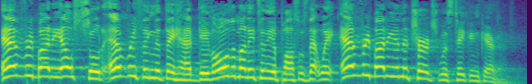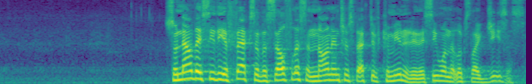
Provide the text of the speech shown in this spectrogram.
Everybody else sold everything that they had, gave all the money to the apostles. That way, everybody in the church was taken care of. So now they see the effects of a selfless and non introspective community. They see one that looks like Jesus.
